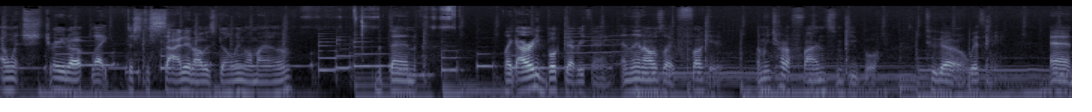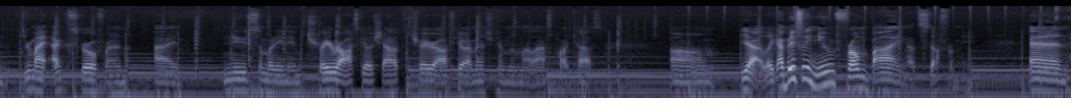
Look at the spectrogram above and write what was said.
I went straight up, like, just decided I was going on my own. But then, like, I already booked everything, and then I was like, fuck it. Let me try to find some people to go with me. And through my ex girlfriend, I knew somebody named Trey Roscoe. Shout out to Trey Roscoe. I mentioned him in my last podcast. Um, yeah, like I basically knew him from buying that stuff from me. And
